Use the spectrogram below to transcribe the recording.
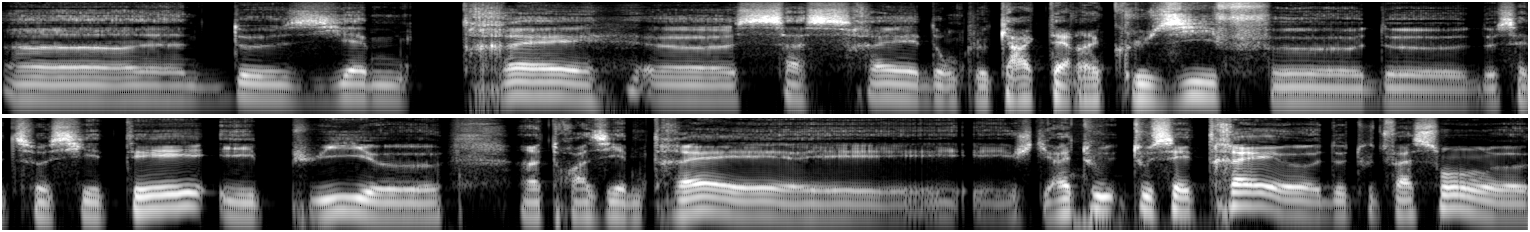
un deuxième trait, euh, ça serait donc le caractère inclusif euh, de, cette société, et puis euh, un troisième trait, et, je dirais tous ces traits, de toute façon,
